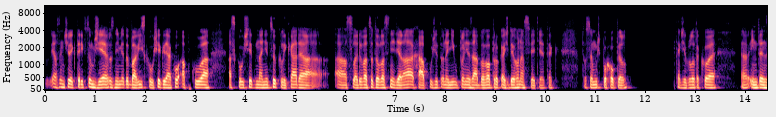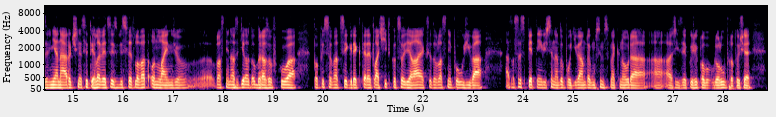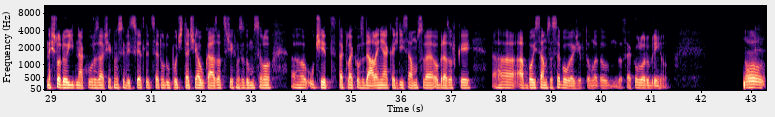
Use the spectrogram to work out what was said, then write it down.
já jsem člověk, který v tom žije, hrozně mě to baví zkoušet nějakou apku a, a zkoušet na něco klikat a, a sledovat, co to vlastně dělá a chápu, že to není úplně zábava pro každého na světě, tak to jsem už pochopil. Takže bylo takové, intenzivní a náročné si tyhle věci vysvětlovat online, že eh, vlastně nazdílet obrazovku a popisovat si, kde které tlačítko co dělá, jak se to vlastně používá. A zase zpětně, když se na to podívám, tak musím smeknout a, a, a říct, jako, že klobouk dolů, protože nešlo dojít na kurz a všechno si vysvětlit, sednout do počítače a ukázat, všechno se to muselo uh, učit takhle jako vzdáleně a každý sám své obrazovky a, a boj sám se sebou, takže v tomhle to zase jako bylo dobrý. No. No,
